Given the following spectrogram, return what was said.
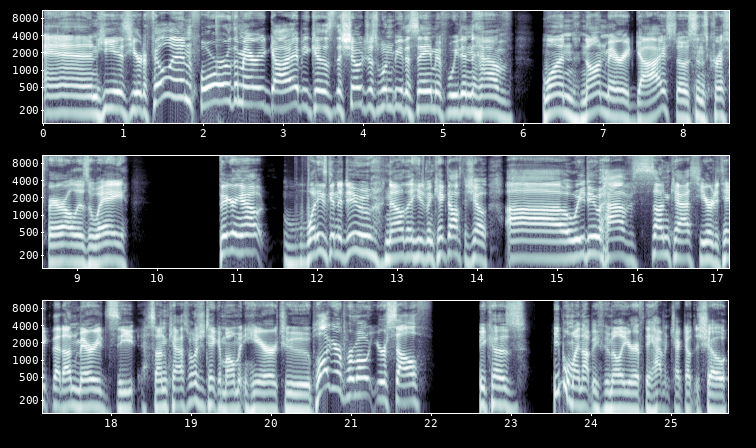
and he is here to fill in for the married guy because the show just wouldn't be the same if we didn't have one non-married guy. So since Chris Farrell is away figuring out what he's going to do now that he's been kicked off the show, uh, we do have Sunkast here to take that unmarried seat. Sunkast, why don't you take a moment here to plug or promote yourself because people might not be familiar if they haven't checked out the show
